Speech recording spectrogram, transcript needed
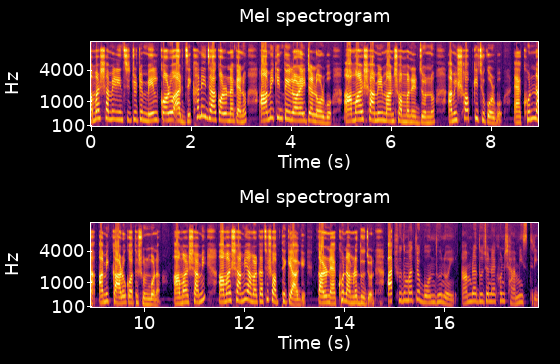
আমার স্বামীর ইনস্টিটিউটে মেল করো আর যেখানেই যা করো না কেন, আমি কিন্তু এই লড়াইটা লড়ব, আমার স্বামীর মান সম্মানের জন্য আমি সব কিছু করব। এখন না, আমি কারও কথা শুনব না। আমার স্বামী আমার স্বামী আমার কাছে সব থেকে আগে, কারণ এখন আমরা দুজন। আর শুধুমাত্র বন্ধু নই, আমরা দুজন এখন স্বামী স্ত্রী।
